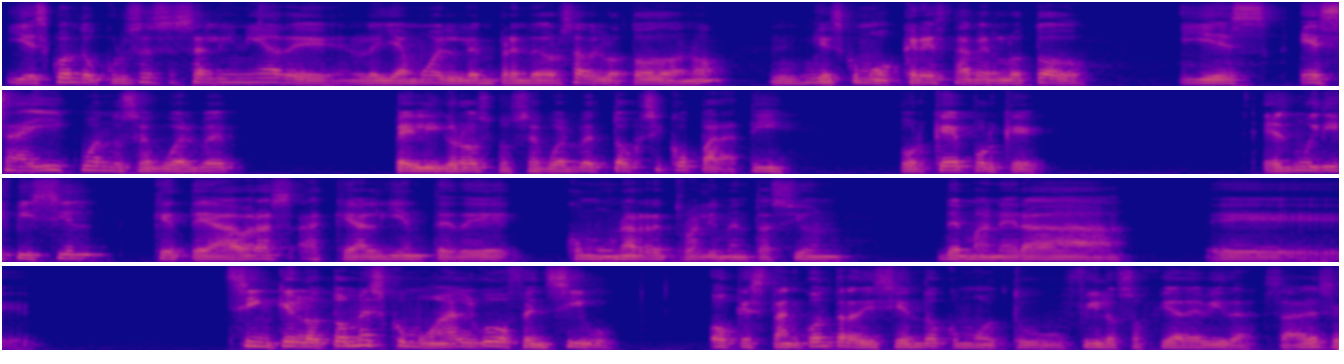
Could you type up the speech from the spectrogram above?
y es cuando cruzas esa línea de, le llamo el emprendedor sabelo todo, ¿no? Que es como crees saberlo todo. Y es, es ahí cuando se vuelve peligroso, se vuelve tóxico para ti. ¿Por qué? Porque es muy difícil que te abras a que alguien te dé como una retroalimentación de manera eh, sin que lo tomes como algo ofensivo o que están contradiciendo como tu filosofía de vida, ¿sabes?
